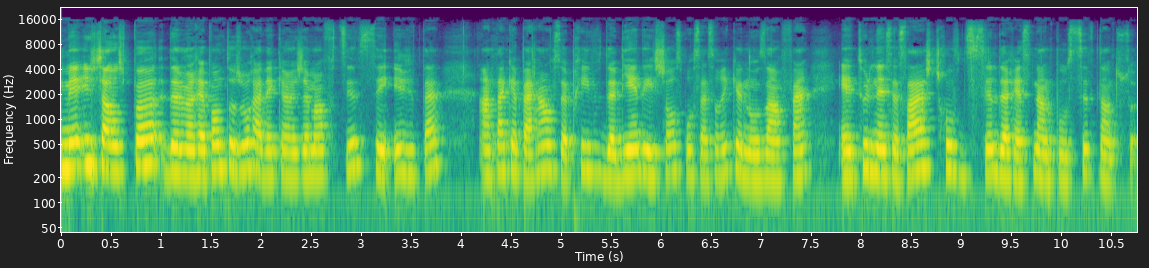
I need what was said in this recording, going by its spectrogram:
Mais il ne change pas de me répondre toujours avec un je m'en foutis. C'est irritant. En tant que parent, on se prive de bien des choses pour s'assurer que nos enfants aient tout le nécessaire. Je trouve difficile de rester dans le positif dans tout ça.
